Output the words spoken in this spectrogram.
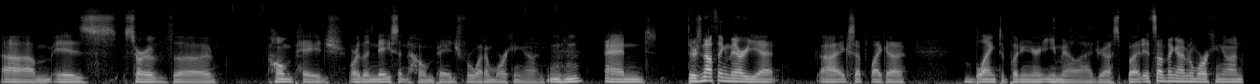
um, is sort of the homepage or the nascent homepage for what I'm working on. Mm-hmm. And there's nothing there yet, uh, except like a blank to put in your email address. But it's something I've been working on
